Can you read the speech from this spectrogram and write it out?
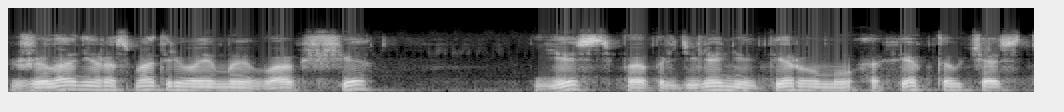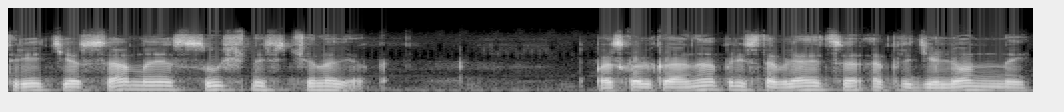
Желание, рассматриваемое вообще, есть по определению первому аффектов часть третья самая сущность человека поскольку она представляется определенной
